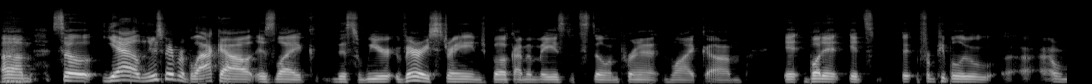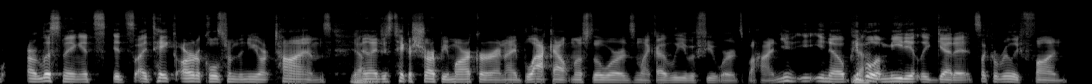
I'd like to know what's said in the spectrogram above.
um so yeah newspaper blackout is like this weird very strange book i'm amazed it's still in print and like um it but it it's it, for people who are, are listening it's it's i take articles from the new york times Yeah. and I just take a sharpie marker and I black out most of the words and like I leave a few words behind. You you know, people immediately get it. It's like a really fun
